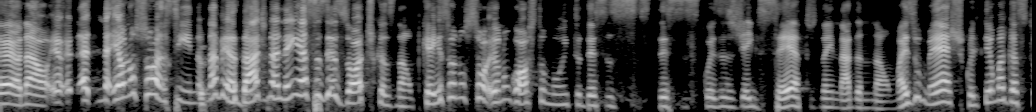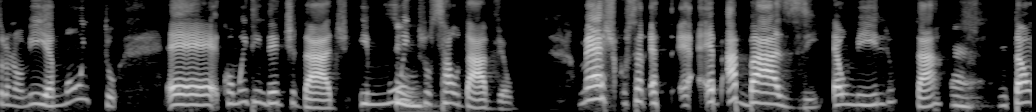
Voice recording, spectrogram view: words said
é, não, eu, é, eu não sou assim, na verdade, não é nem essas exóticas, não, porque isso eu não sou, eu não gosto muito desses, desses coisas de insetos, nem nada, não. Mas o México, ele tem uma gastronomia muito, é, com muita identidade e muito Sim. saudável. O México, é, é, é, a base é o milho, tá? É. Então,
